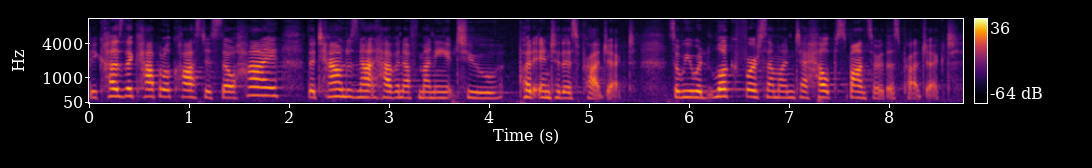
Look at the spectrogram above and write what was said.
Because the capital cost is so high, the town does not have enough money to put into this project. So we would look for someone to help sponsor this project.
